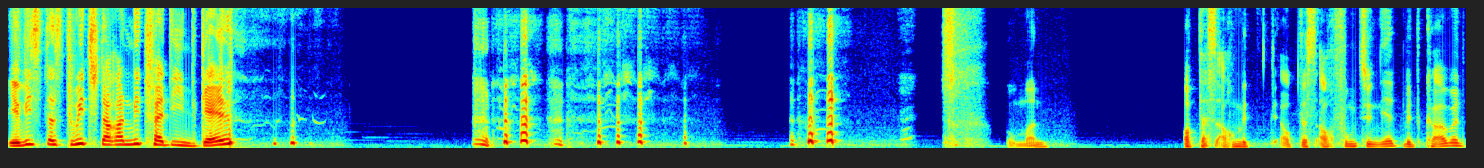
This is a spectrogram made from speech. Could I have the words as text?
Ihr wisst, dass Twitch daran mitverdient, gell? oh Mann. Ob das auch mit, ob das auch funktioniert mit Kermit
